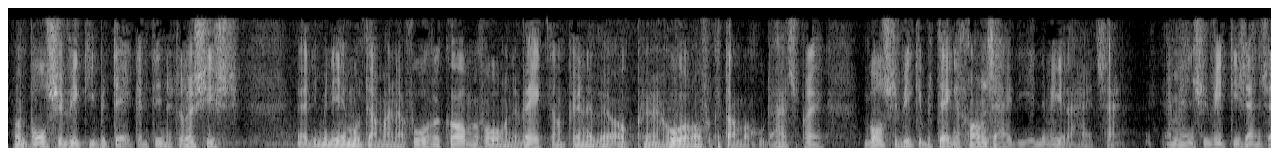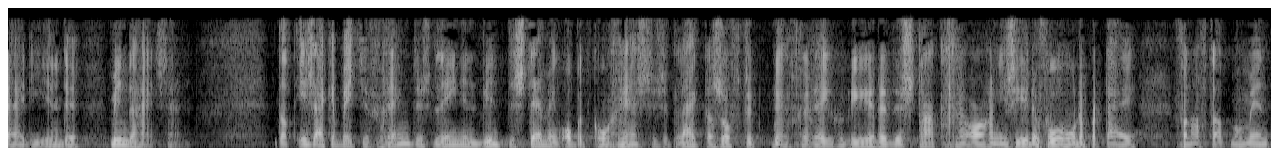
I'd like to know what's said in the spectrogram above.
Want Bolsheviki betekent in het Russisch, die meneer moet daar maar naar voren komen volgende week, dan kunnen we ook uh, horen of ik het allemaal goed uitspreek. Bolsheviki betekent gewoon zij die in de meerderheid zijn. En Mensheviki zijn zij die in de minderheid zijn. Dat is eigenlijk een beetje vreemd, dus Lenin wint de stemming op het congres. Dus het lijkt alsof de, de gereguleerde, de strak georganiseerde voorhoederpartij vanaf dat moment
